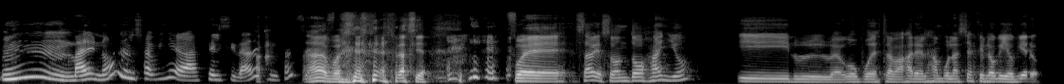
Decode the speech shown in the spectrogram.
Mm, vale, no, no lo sabía. Felicidades, entonces. Ah, pues gracias. Pues, ¿sabes? Son dos años y luego puedes trabajar en las ambulancias, que es lo que yo quiero.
